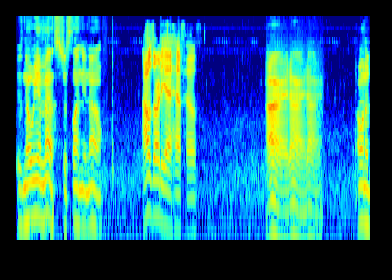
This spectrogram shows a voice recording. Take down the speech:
There's no EMS, just letting you know. I was already at half health. Alright, alright, alright. I want to.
